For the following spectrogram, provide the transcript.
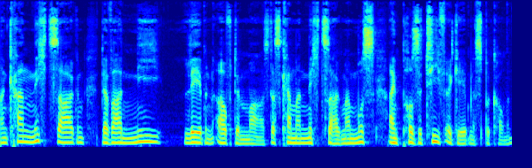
Man kann nicht sagen, da war nie Leben auf dem Mars. Das kann man nicht sagen. Man muss ein Positivergebnis bekommen.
